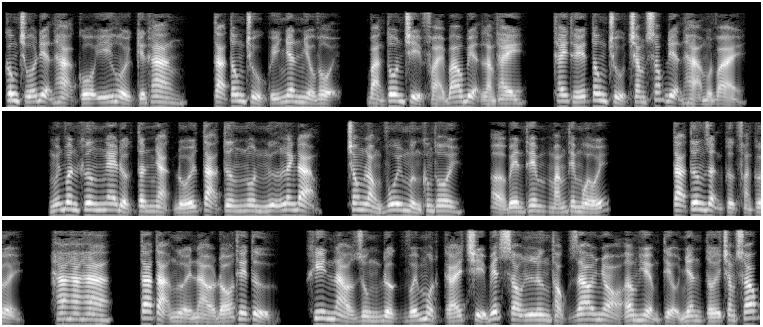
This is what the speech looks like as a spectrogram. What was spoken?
công chúa điện hạ cố ý hồi kiến khang, tạ tông chủ quý nhân nhiều vội, bản tôn chỉ phải bao biện làm thay, thay thế tông chủ chăm sóc điện hạ một vài. Nguyễn Vân Khương nghe được tân nhạc đối tạ tương ngôn ngữ lãnh đạm, trong lòng vui mừng không thôi, ở bên thêm mắm thêm muối. Tạ tương giận cực phản cười, ha ha ha, ta tạ người nào đó thế tử, khi nào dùng được với một cái chỉ biết sau lưng thọc dao nhỏ âm hiểm tiểu nhân tới chăm sóc.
